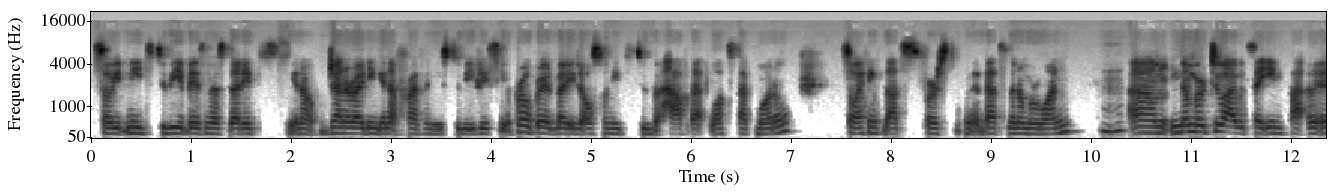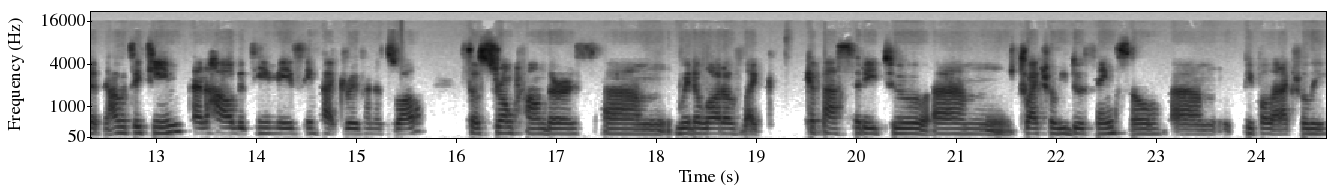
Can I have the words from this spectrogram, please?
So it needs to be a business that it's, you know, generating enough revenues to be VC appropriate, but it also needs to have that lockstep model. So I think that's first, that's the number one. Mm-hmm. Um, number two, I would say impact. Uh, I would say team and how the team is impact driven as well. So strong founders um, with a lot of like capacity to um, to actually do things. So um, people that actually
